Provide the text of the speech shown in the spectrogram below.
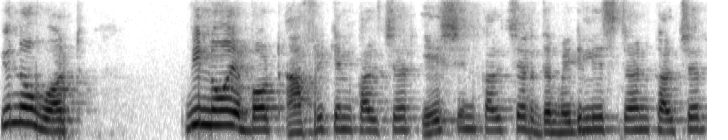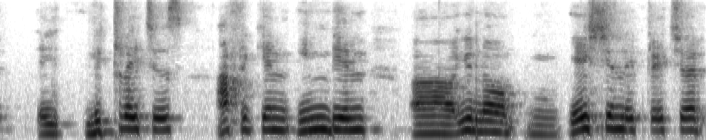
You know what? We know about African culture, Asian culture, the Middle Eastern culture, uh, literatures, African, Indian, uh, you know, mm, Asian literature,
